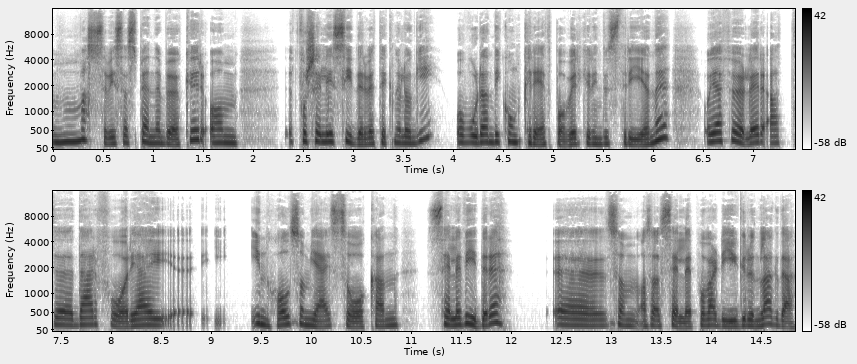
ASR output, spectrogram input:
massevis av spennende bøker om forskjellige sider ved teknologi, og hvordan de konkret påvirker industriene, og jeg føler at eh, der får jeg innhold som jeg så kan selge videre, eh, som, altså selge på verdigrunnlag, da.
